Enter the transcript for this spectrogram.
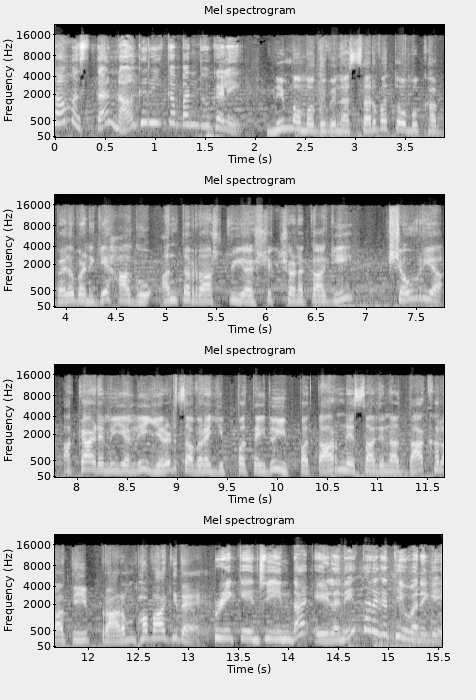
ಸಮಸ್ತ ನಾಗರಿಕ ಬಂಧುಗಳೇ ನಿಮ್ಮ ಮಗುವಿನ ಸರ್ವತೋಮುಖ ಬೆಳವಣಿಗೆ ಹಾಗೂ ಅಂತಾರಾಷ್ಟ್ರೀಯ ಶಿಕ್ಷಣಕ್ಕಾಗಿ ಶೌರ್ಯ ಅಕಾಡೆಮಿಯಲ್ಲಿ ಎರಡ್ ಸಾವಿರ ಇಪ್ಪತ್ತೈದು ಇಪ್ಪತ್ತಾರನೇ ಸಾಲಿನ ದಾಖಲಾತಿ ಪ್ರಾರಂಭವಾಗಿದೆ. ಪ್ರಿಕೆಜಿಯಿಂದ ಏಳನೇ ತರಗತಿಯವರೆಗೆ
